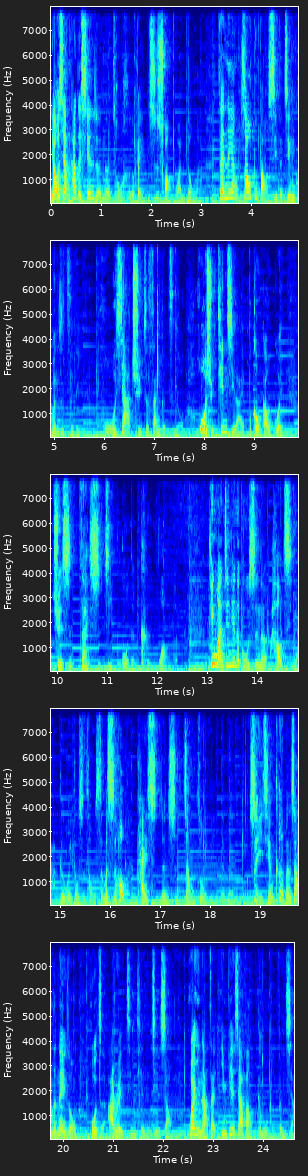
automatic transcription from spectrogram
遥想他的先人呢，从河北直闯关东啊，在那样朝不保夕的艰困日子里。活下去这三个字哦，或许听起来不够高贵，却是再实际不过的渴望了。听完今天的故事呢，好奇啊，各位都是从什么时候开始认识张作霖的呢？是以前课本上的内容，或者阿瑞今天的介绍？欢迎啊，在影片下方跟我们分享。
